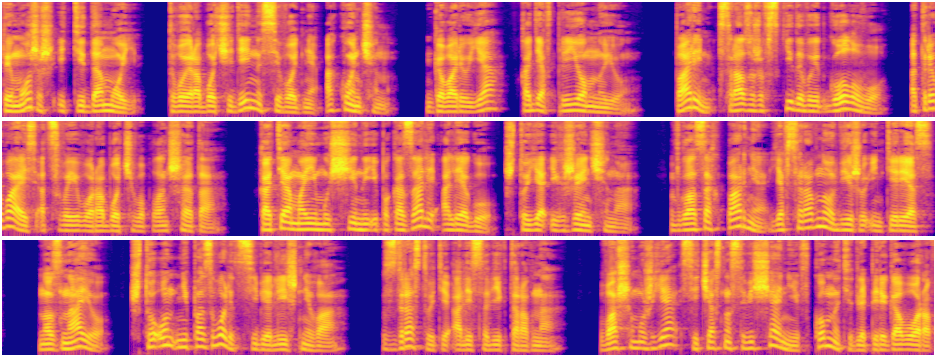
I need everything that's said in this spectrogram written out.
Ты можешь идти домой. Твой рабочий день на сегодня окончен. Говорю я, входя в приемную. Парень сразу же вскидывает голову, отрываясь от своего рабочего планшета. Хотя мои мужчины и показали Олегу, что я их женщина, в глазах парня я все равно вижу интерес, но знаю, что он не позволит себе лишнего. Здравствуйте, Алиса Викторовна. Ваши мужья сейчас на совещании в комнате для переговоров.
